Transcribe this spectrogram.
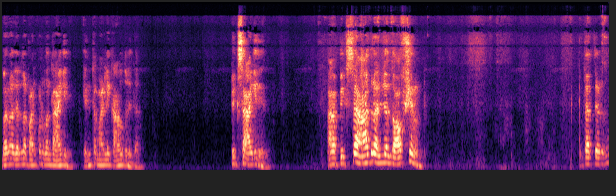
ಬರುವಾಗೆಲ್ಲ ಪಡ್ಕೊಂಡು ಬಂದ ಆಗಿದೆ. ಎಂತ ಮಾಡ್ಲಿಕ್ಕೆ ಆಗುದಿಲ್ಲ ಫಿಕ್ಸ್ ಆಗಿದೆ ಅದು ಆಗ ಫಿಕ್ಸ್ ಆದ್ರೂ ಅಲ್ಲಿ ಒಂದು ಆಪ್ಷನ್ ಉಂಟು. ಹೇಳುದು?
